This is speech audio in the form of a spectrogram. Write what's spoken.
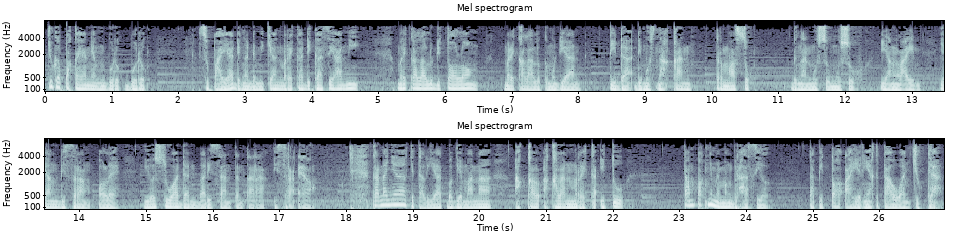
juga pakaian yang buruk-buruk. Supaya dengan demikian mereka dikasihani, mereka lalu ditolong, mereka lalu kemudian tidak dimusnahkan, termasuk dengan musuh-musuh yang lain yang diserang oleh Yosua dan barisan tentara Israel. Karenanya kita lihat bagaimana akal-akalan mereka itu tampaknya memang berhasil, tapi toh akhirnya ketahuan juga.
